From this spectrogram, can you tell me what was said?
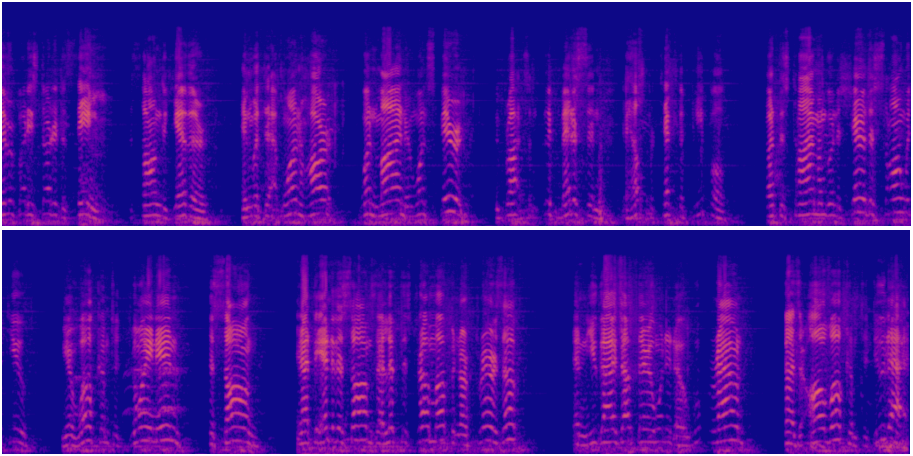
everybody started to sing the song together. And with that one heart, one mind, and one spirit, we brought some good medicine to help protect the people. At this time, I'm going to share this song with you. You're welcome to join in the song. And at the end of the songs, I lift this drum up and our prayers up. And you guys out there wanted to whoop around, you guys are all welcome to do that.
